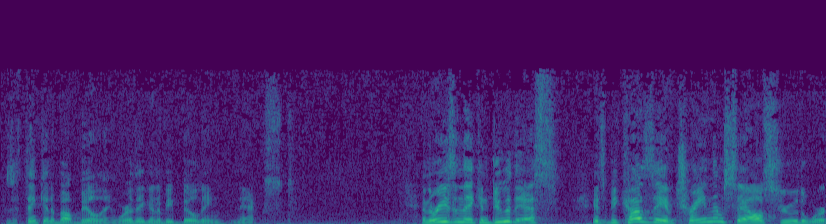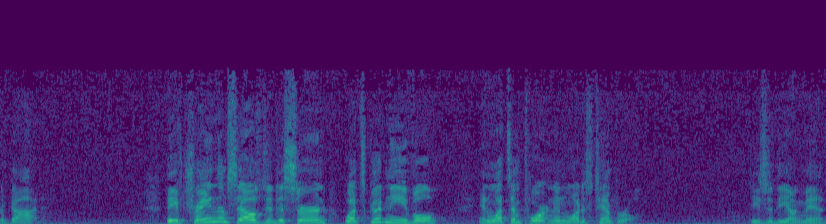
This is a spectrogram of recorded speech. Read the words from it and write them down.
because they're thinking about building. Where are they going to be building next? And the reason they can do this is because they have trained themselves through the Word of God. They've trained themselves to discern what's good and evil and what's important and what is temporal. These are the young men.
